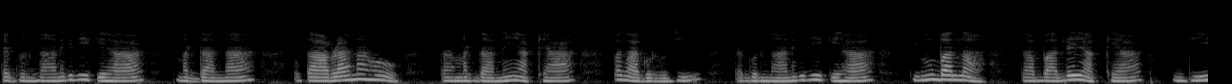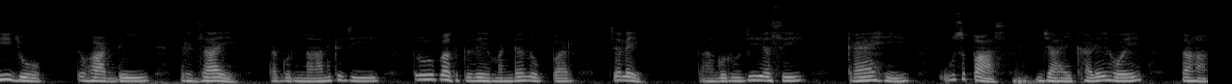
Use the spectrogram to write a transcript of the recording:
ਤਾਂ ਗੁਰੂ ਨਾਨਕ ਜੀ ਕਿਹਾ, ਮਰਦਾਨਾ ਉਤਾਵਲਾ ਨਾ ਹੋ। ਤਾਂ ਮਰਦਾਨੇ ਆਖਿਆ, ਭਲਾ ਗੁਰੂ ਜੀ, ਤਾਂ ਗੁਰੂ ਨਾਨਕ ਜੀ ਕਿਹਾ, ਕਿਉਂ ਬਾਲਾ? ਤਾਂ ਬਾਲੇ ਆਖਿਆ, ਜੀ ਜੋ ਤੁਹਾਡੀ ਰਜ਼ਾਏ ਤਾਂ ਗੁਰੂ ਨਾਨਕ ਜੀ ਧਰੂ ਭਗਤ ਦੇ ਮੰਡਲ ਉੱਪਰ ਚਲੇ। ਤਾਂ ਗੁਰੂ ਜੀ ਅਸੀਂ ਤ੍ਰੈ ਹੀ ਉਸ ਪਾਸ ਜਾਏ ਖੜੇ ਹੋਏ, ਤਾਂ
